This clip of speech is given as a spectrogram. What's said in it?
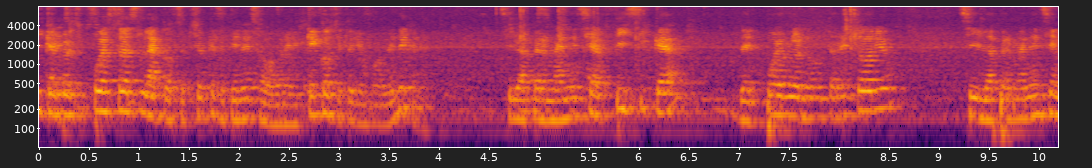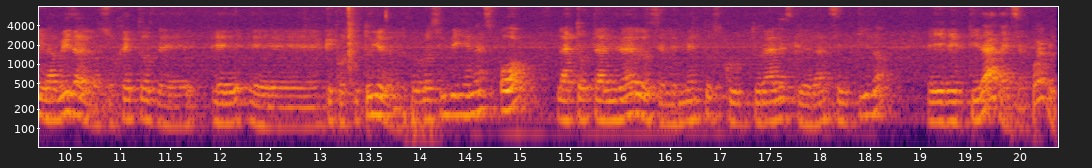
Y que el presupuesto es la concepción que se tiene sobre qué constituye un pueblo indígena. Si la permanencia física del pueblo en un territorio, si la permanencia en la vida de los sujetos de, eh, eh, que constituyen a los pueblos indígenas o la totalidad de los elementos culturales que le dan sentido e identidad a ese pueblo.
